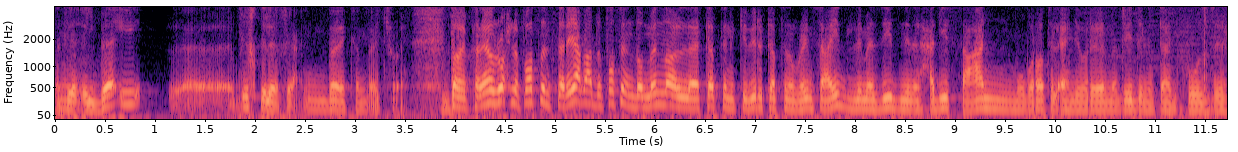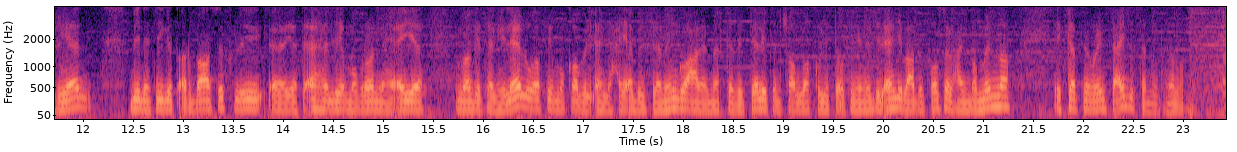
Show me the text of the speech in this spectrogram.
لكن الباقي آه، في اختلاف يعني. ده كان بعيد شوية. طيب خلينا نروح لفاصل سريع. بعد الفاصل انضم لنا الكابتن الكبير الكابتن إبراهيم سعيد لمزيد من الحديث عن مباراة الأهلي وريال مدريد اللي انتهت بفوز الريال بنتيجة 4-0 ليتاهل للمباراه النهائية لمواجهة الهلال وفي المقابل الأهلي هيقابل فلامينجو على المركز الثالث. إن شاء الله كل التوفيق للنادي الأهلي. بعد الفاصل هينضم لنا الكابتن إبراهيم سعيد. استنونا يلا. بينا.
